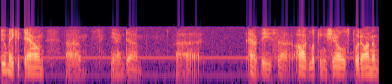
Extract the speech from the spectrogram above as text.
do make it down um, and um, uh, have these uh, odd-looking shells put on them.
